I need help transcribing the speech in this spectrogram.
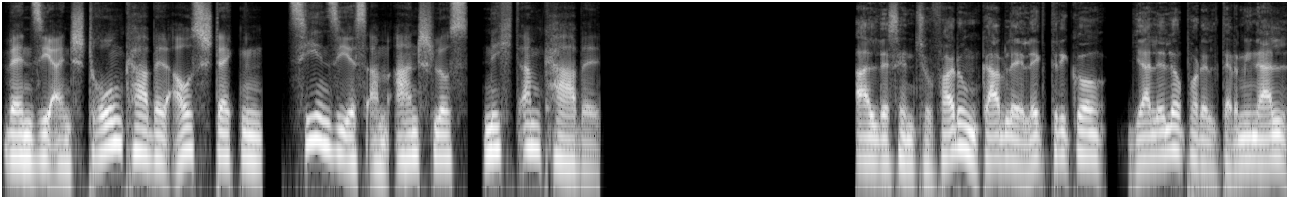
Wenn Sie ein Stromkabel ausstecken, ziehen Sie es am Anschluss, nicht am Kabel. Al desenchufar un cable eléctrico, llálelo por el terminal,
